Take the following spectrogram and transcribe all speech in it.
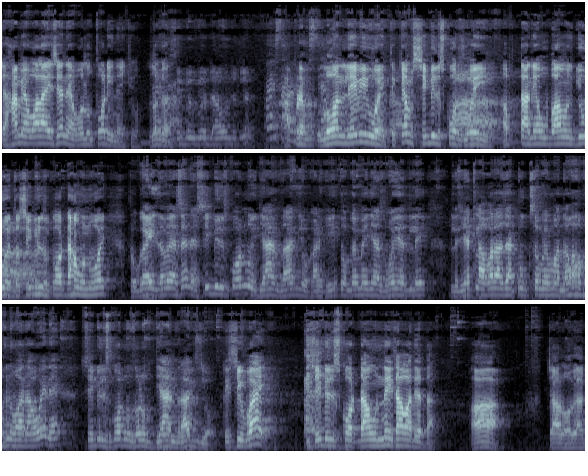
તે સામે વાળાએ છે ને ઓલું તોડી નાખ્યું લગ્ન? આપણે લોન લેવી હોય તો કેમ સિબિલ સ્કોર હોય હપ્તા ને એવું બાઉન્સ ગયું હોય તો સિબિલ સ્કોર ડાઉન હોય. તો ગાઈ હવે છે ને સિબિલ સ્કોરનું ધ્યાન રાખજો કારણ કે એ તો ગમે ત્યાં હોય જ લઈ એટલે જેટલા વરાજા ટૂંક સમયમાં નવા બનવાના હોય ને સિબિલ સ્કોરનું થોડુંક ધ્યાન રાખજો. ટીસીભાઈ સિબિલ સ્કોર ડાઉન નહીં થવા દેતા. હા. ચાલો હવે આ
